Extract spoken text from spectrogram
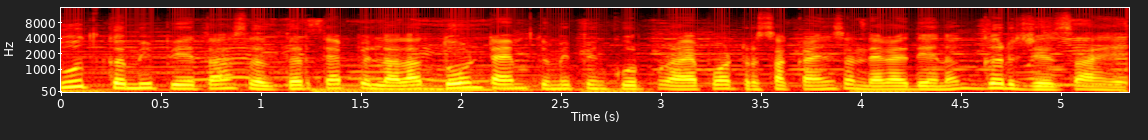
दूध कमी पित असेल तर त्या पिल्लाला दोन टाईम तुम्ही पिंकू ग्राईफ वॉटर सकाळी संध्याकाळी देणं गरजेचं आहे.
